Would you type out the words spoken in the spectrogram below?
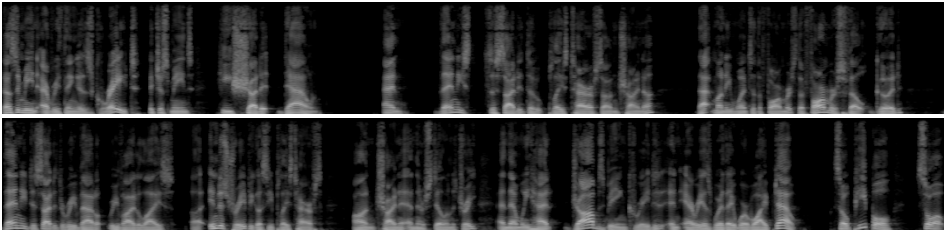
Doesn't mean everything is great. It just means he shut it down. And then he decided to place tariffs on China. That money went to the farmers. The farmers felt good. Then he decided to revitalize uh, industry because he placed tariffs on China and their steel industry. And then we had jobs being created in areas where they were wiped out. So people saw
